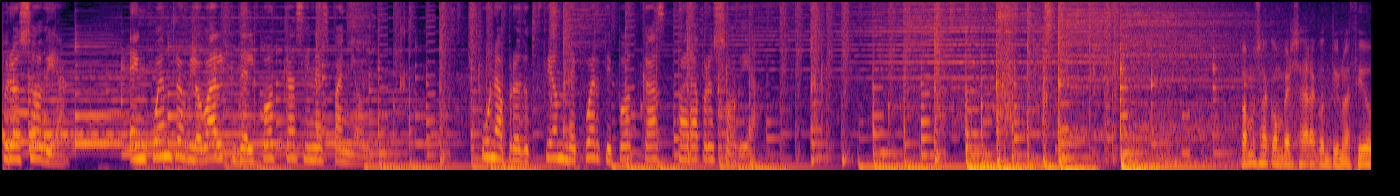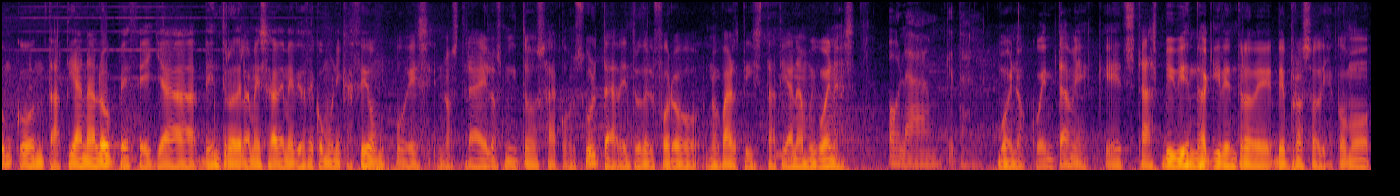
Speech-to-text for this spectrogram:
Prosodia, Encuentro Global del Podcast en Español. Una producción de Cuerty Podcast para Prosodia. Vamos a conversar a continuación con Tatiana López, ella dentro de la mesa de medios de comunicación, pues nos trae los mitos a consulta dentro del foro Novartis. Tatiana, muy buenas. Hola, ¿qué tal? Bueno, cuéntame, ¿qué estás viviendo aquí dentro de, de Prosodia? ¿Cómo,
